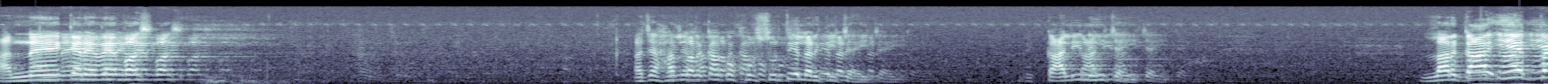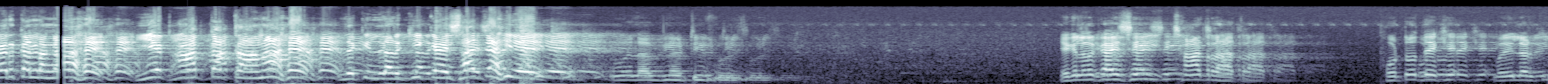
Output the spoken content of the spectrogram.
और नहीं करे वे बस। अच्छा हर लड़का को खूबसूरती लड़की चाहिए। काली नहीं चाहिए। लड़का एक पैर का लंगा है, एक आँख का काना है, लेकिन लड़की कैसा चाहिए? बोला ब्यूटीफुल एक लड़का ऐसे ही छांट रहा था। फ़ोटो देखे वही लड़की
